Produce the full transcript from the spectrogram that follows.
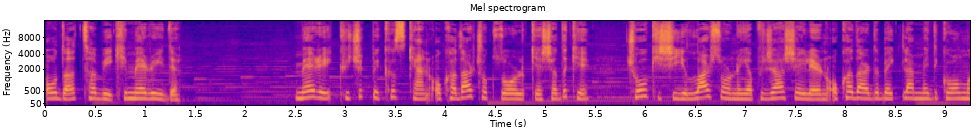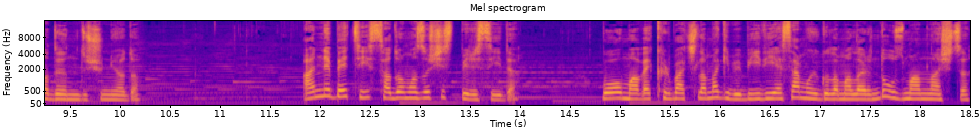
O da tabii ki Mary'di. Mary küçük bir kızken o kadar çok zorluk yaşadı ki çoğu kişi yıllar sonra yapacağı şeylerin o kadar da beklenmedik olmadığını düşünüyordu. Anne Betty sadomazoşist birisiydi. Boğma ve kırbaçlama gibi BDSM uygulamalarında uzmanlaştı.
